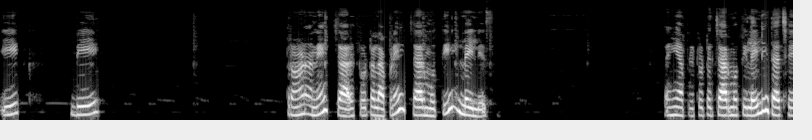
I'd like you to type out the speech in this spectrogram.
એક, બે ત્રણ અને ચાર. ટોટલ આપણે ચાર મોતી લઈ લેશું. અહીં આપણે ટોટલ ચાર મોતી લઈ લીધા છે.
